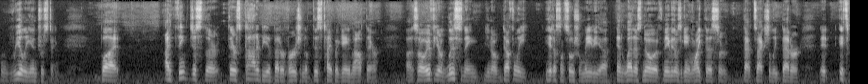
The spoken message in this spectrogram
really interesting. But I think just there there's got to be a better version of this type of game out there. Uh, so if you're listening, you know, definitely hit us on social media and let us know if maybe there's a game like this or that's actually better. It it's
